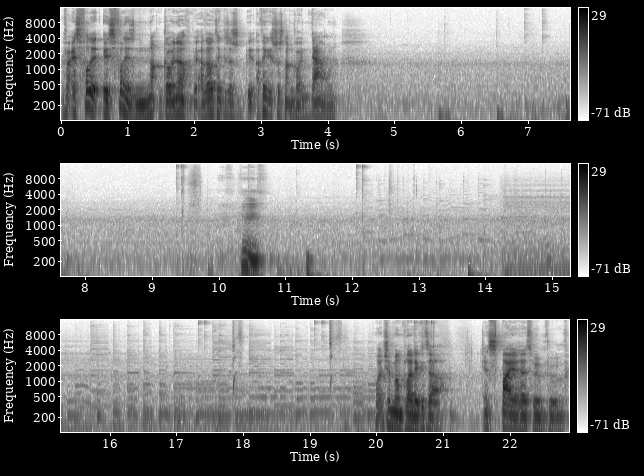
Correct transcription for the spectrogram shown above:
In fact, it's funny. It's funny. It's not going up. I don't think it's just. I think it's just not going down. Hmm. Watch your mum play the guitar. Inspire her to improve.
